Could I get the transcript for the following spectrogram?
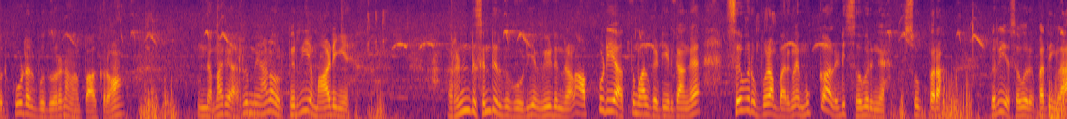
ஒரு கூடல் புதூரை நம்ம பார்க்குறோம் இந்த மாதிரி அருமையான ஒரு பெரிய மாடிங்க. ரெண்டு சென்ட் இருக்கக்கூடிய வீடுன்றாலும் அப்படியே அத்துமால் கட்டியிருக்காங்க. செவரு பூரா பாருங்களேன் முக்கால் அடி செவருங்க. சூப்பராக பெரிய செவரு பார்த்தீங்களா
